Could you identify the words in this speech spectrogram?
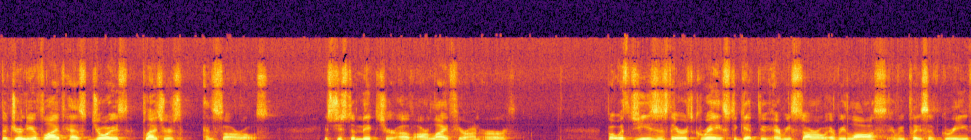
The journey of life has joys, pleasures, and sorrows. It's just a mixture of our life here on earth. But with Jesus, there is grace to get through every sorrow, every loss, every place of grief,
